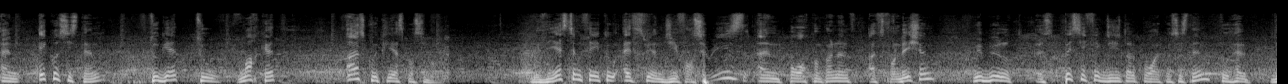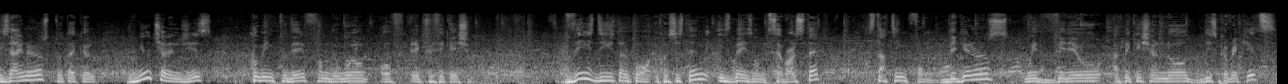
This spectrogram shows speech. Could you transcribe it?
and ecosystem to get to market as quickly as possible. With the STM32 F3 and G4 series and power component as foundation, we built a specific digital power ecosystem to help designers to tackle new challenges coming today from the world of electrification. This digital power ecosystem is based on several steps, starting from beginners with video, application node, discovery kits,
